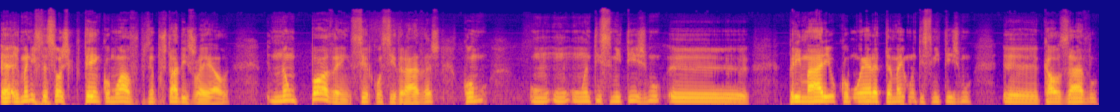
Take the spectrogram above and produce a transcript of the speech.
As manifestações que têm como alvo, por exemplo, o Estado de Israel, não podem ser consideradas como um, um, um antissemitismo eh, primário, como era também o um antissemitismo eh, causado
